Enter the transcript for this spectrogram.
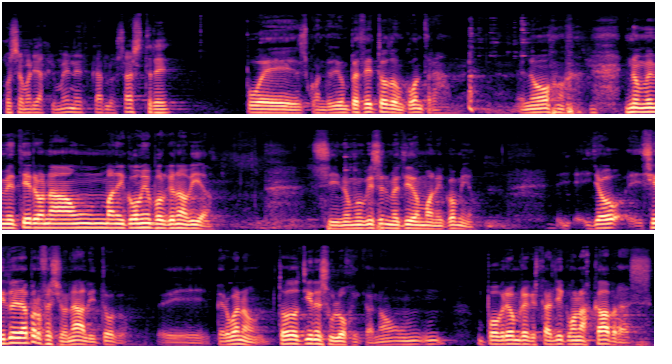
José María Jiménez, Carlos Sastre? Pues cuando yo empecé todo en contra. No, no me metieron a un manicomio porque no había. Si no me hubiesen metido en manicomio. Yo sido ya profesional y todo. Eh, pero bueno, todo tiene su lógica, ¿no? un pobre hombre que está allí con las cabras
